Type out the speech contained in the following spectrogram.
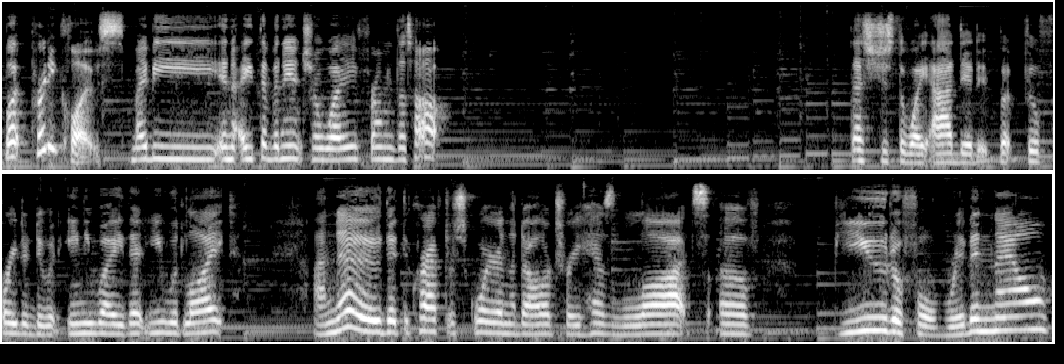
but pretty close, maybe an eighth of an inch away from the top. That's just the way I did it, but feel free to do it any way that you would like. I know that the Crafter Square in the Dollar Tree has lots of beautiful ribbon now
